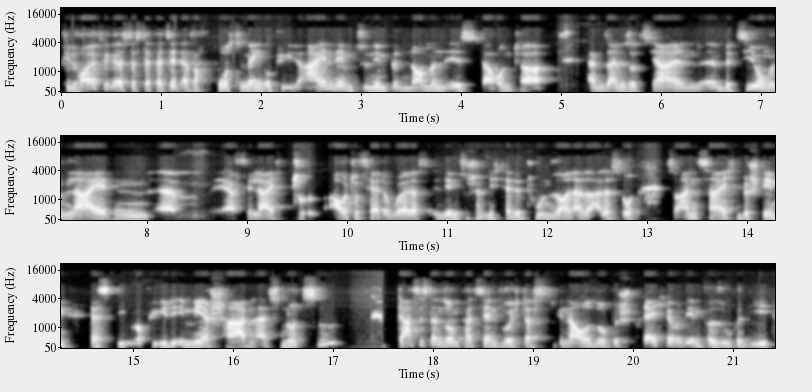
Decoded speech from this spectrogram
viel häufiger ist, dass der Patient einfach große Mengen Opioide einnimmt, zunehmend benommen ist, darunter ähm, seine sozialen äh, Beziehungen leiden, ähm, er vielleicht Auto fährt, obwohl er das in dem Zustand nicht hätte tun sollen. Also alles so, so Anzeichen bestehen, dass die Opioide ihm mehr schaden als nutzen. Das ist dann so ein Patient, wo ich das genauso bespreche und eben versuche, die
